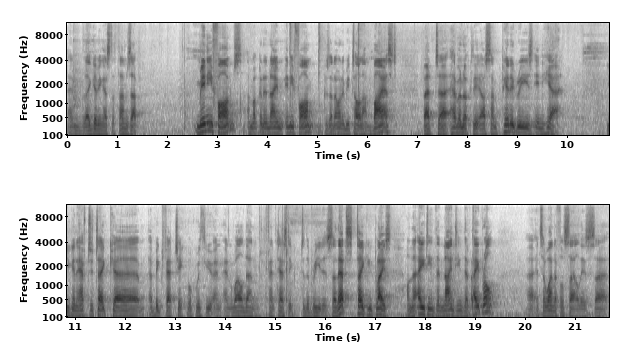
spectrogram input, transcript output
and they're giving us the thumbs up. Many farms. I'm not going to name any farm because I don't want to be told I'm biased. But uh, have a look. There are some pedigrees in here. You're going to have to take uh, a big fat checkbook with you, and, and well done, fantastic to the breeders. So that's taking place on the 18th and 19th of April. Uh, it's a wonderful sale. There's uh,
